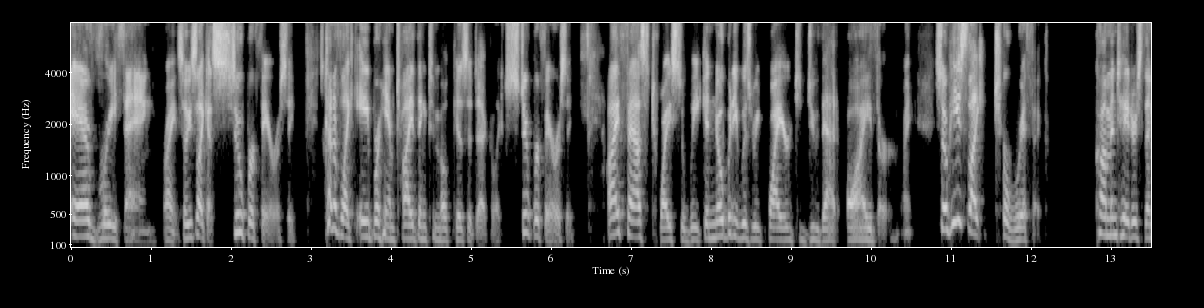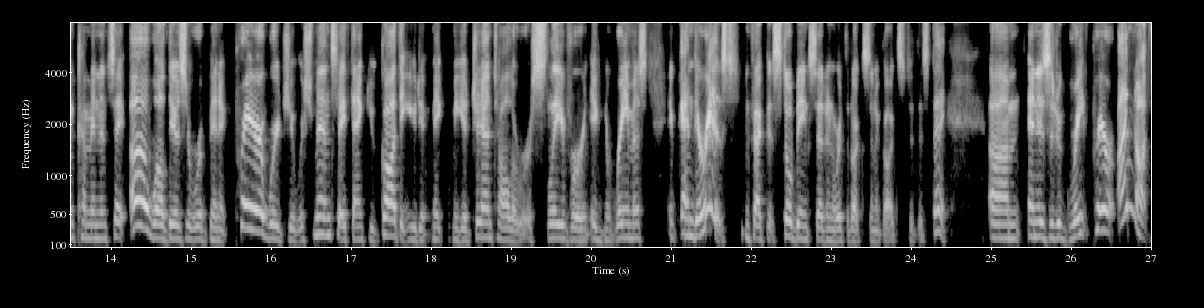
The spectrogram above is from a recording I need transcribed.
everything, right? So he's like a super Pharisee. It's kind of like Abraham tithing to Melchizedek, like super Pharisee. I fast twice a week, and nobody was required to do that either, right? So he's like terrific. Commentators then come in and say, oh, well, there's a rabbinic prayer where Jewish men say, thank you, God, that you didn't make me a Gentile or a slave or an ignoramus. And there is. In fact, it's still being said in Orthodox synagogues to this day. Um, and is it a great prayer? I'm not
